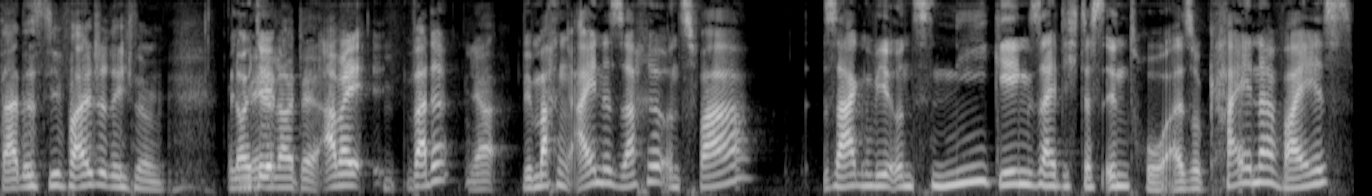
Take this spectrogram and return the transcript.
das ist die falsche Richtung. Leute, nee, Leute, aber Warte, ja, wir machen eine Sache und zwar sagen wir uns nie gegenseitig das Intro. Also keiner weiß,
